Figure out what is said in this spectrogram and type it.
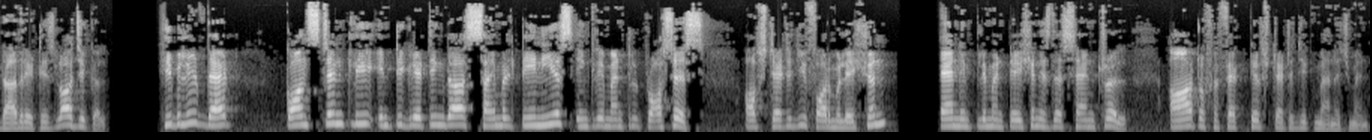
Rather, it is logical. He believed that constantly integrating the simultaneous incremental process of strategy formulation and implementation is the central art of effective strategic management.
